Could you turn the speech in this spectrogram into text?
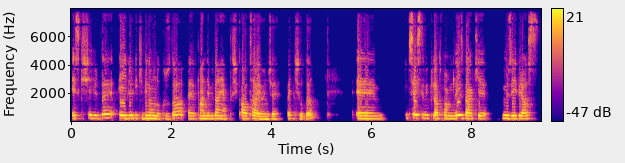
Eskişehir'de Eylül 2019'da e, pandemiden yaklaşık 6 ay önce açıldı. E, sesli bir platformdayız. Belki müzeyi biraz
